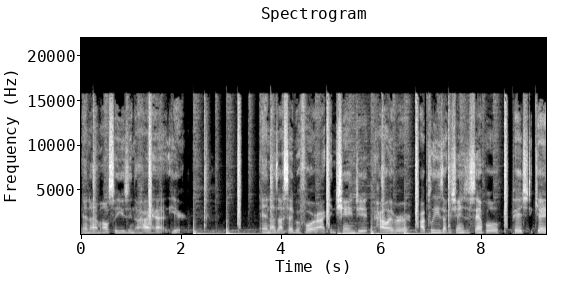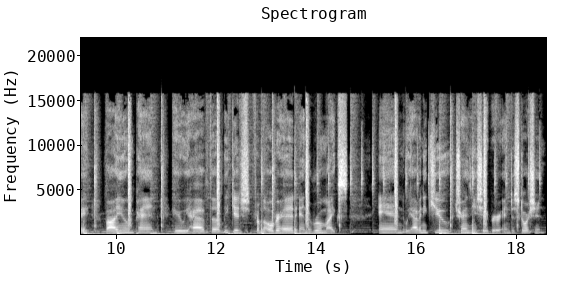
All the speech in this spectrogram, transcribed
And I'm also using the hi-hat here. And as I said before, I can change it however I please. I can change the sample, pitch, decay, volume, pan. Here we have the leakage from the overhead and the room mics. And we have an EQ, transient shaper, and distortion.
